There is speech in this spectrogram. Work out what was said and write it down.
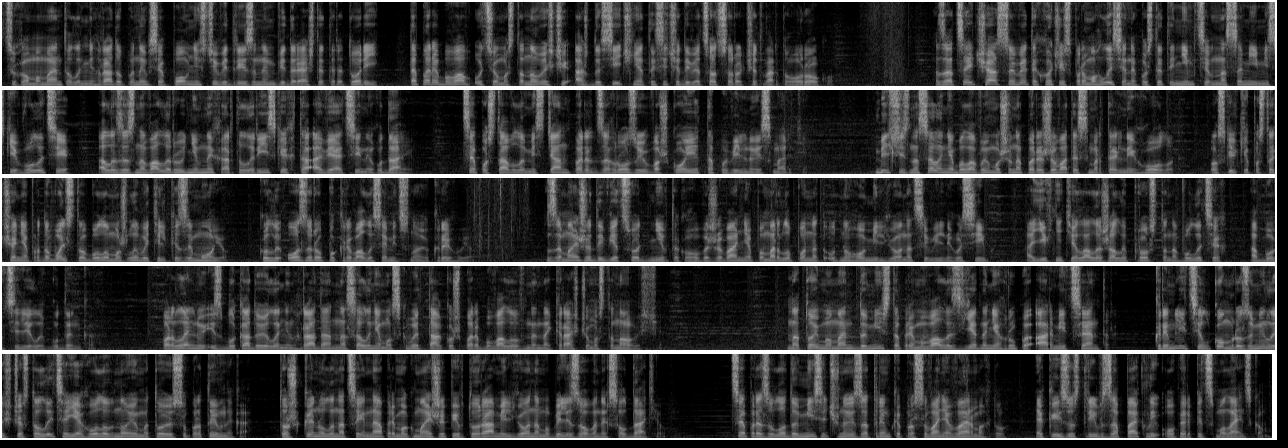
З цього моменту Ленінград опинився повністю відрізаним від решти територій та перебував у цьому становищі аж до січня 1944 року. За цей час совєти, хоч і спромоглися не пустити німців на самі міські вулиці, але зазнавали руйнівних артилерійських та авіаційних ударів. Це поставило містян перед загрозою важкої та повільної смерті. Більшість населення була вимушена переживати смертельний голод, оскільки постачання продовольства було можливе тільки зимою, коли озеро покривалося міцною кригою. За майже 900 днів такого виживання померло понад 1 мільйона цивільних осіб, а їхні тіла лежали просто на вулицях або вцілілих будинках. Паралельно із блокадою Ленінграда населення Москви також перебувало в не найкращому становищі. На той момент до міста прямували з'єднання групи армій Центр. В Кремлі цілком розуміли, що столиця є головною метою супротивника, тож кинули на цей напрямок майже півтора мільйона мобілізованих солдатів. Це призвело до місячної затримки просування Вермахту, який зустрів запеклий опір під Смоленськом.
